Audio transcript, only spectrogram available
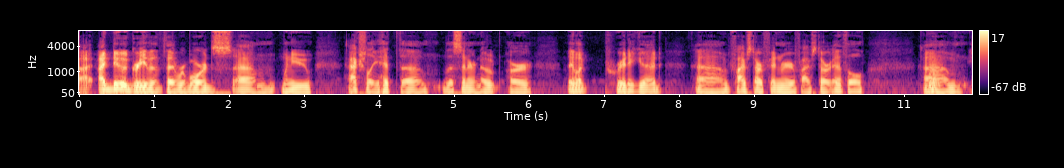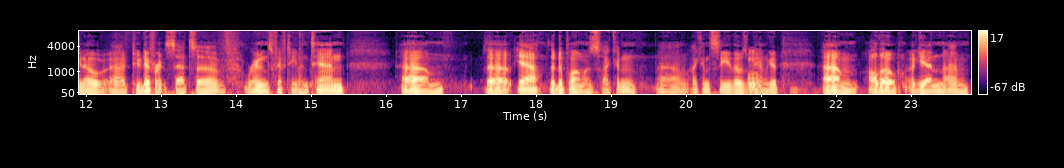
I, I do agree that the rewards, um, when you actually hit the, the center note are, they look pretty good. Uh, five star Fenrir, five star Ithel. Um, you know, uh, two different sets of runes, 15 and 10. Um, the, yeah, the diplomas, I can, uh, I can see those mm. being good. Um, although again, I'm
